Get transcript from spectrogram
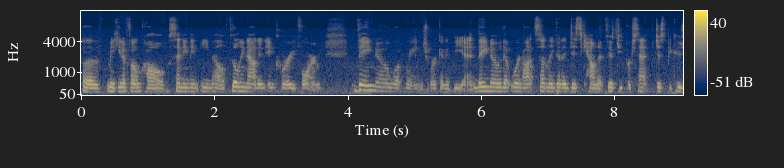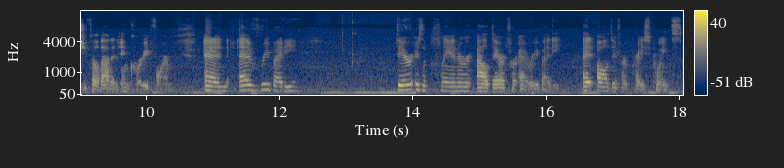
of making a phone call, sending an email, filling out an inquiry form, they know what range we're going to be in. They know that we're not suddenly going to discount at 50% just because you filled out an inquiry form. And everybody, there is a planner out there for everybody at all different price points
